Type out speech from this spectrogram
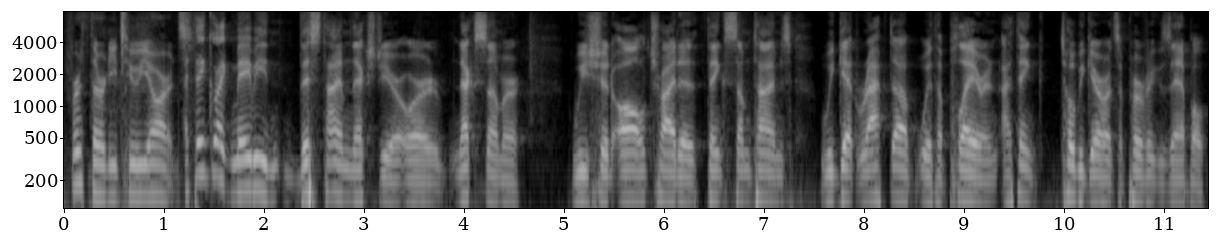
for 32 yards. I think like maybe this time next year or next summer, we should all try to think. Sometimes we get wrapped up with a player, and I think Toby Gerhart's a perfect example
